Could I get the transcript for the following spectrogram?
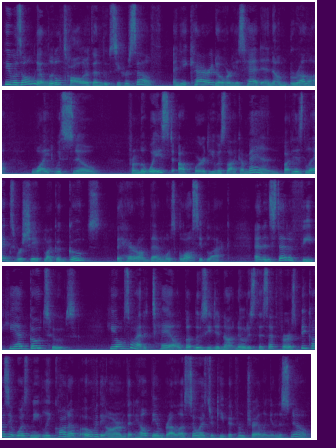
He was only a little taller than Lucy herself, and he carried over his head an umbrella, white with snow, from the waist upward he was like a man, but his legs were shaped like a goat's. The hair on them was glossy black, and instead of feet he had goat's hooves. He also had a tail, but Lucy did not notice this at first because it was neatly caught up over the arm that held the umbrella so as to keep it from trailing in the snow.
